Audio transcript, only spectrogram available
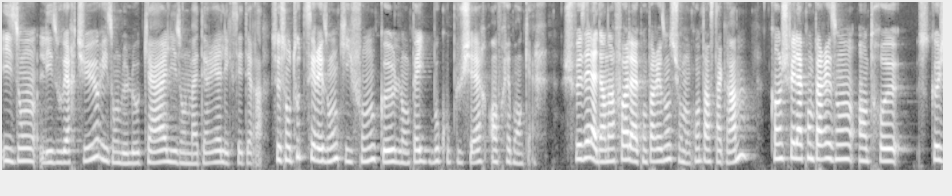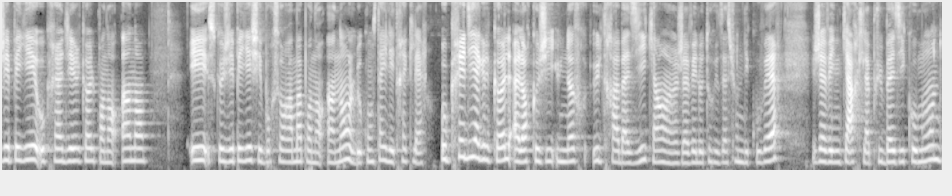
ils ont les ouvertures, ils ont le local, ils ont le matériel, etc. Ce sont toutes ces raisons qui font que l'on paye beaucoup plus cher en frais bancaires. Je faisais la dernière fois la comparaison sur mon compte Instagram. Quand je fais la comparaison entre ce que j'ai payé au Crédit Agricole pendant un an et ce que j'ai payé chez Boursorama pendant un an, le constat il est très clair. Au crédit agricole, alors que j'ai une offre ultra basique, hein, euh, j'avais l'autorisation de découvert, j'avais une carte la plus basique au monde,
